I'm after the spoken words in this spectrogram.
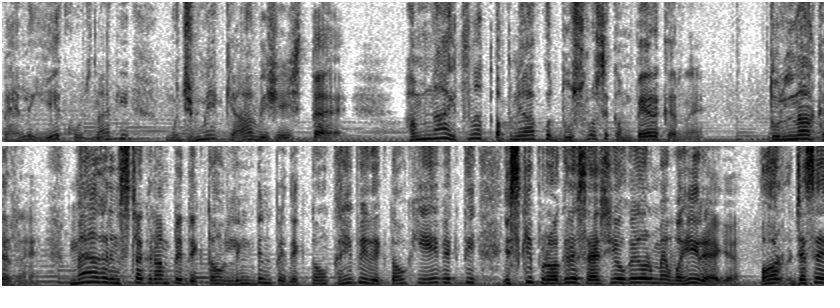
पहले ये खोजना कि मुझमें क्या विशेषता है। हम ना इतना अपने आप को दूसरों से कंपेयर कर रहे हैं, तुलना कर रहे हैं। मैं अगर इंस्टाग्राम पे देखता हूँ लिंक्डइन पे देखता हूँ, कहीं पे देखता हूँ कि ये व्यक्ति, इसकी प्रोग्रेस ऐसी हो गई और मैं वहीं रह गया। और जैसे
